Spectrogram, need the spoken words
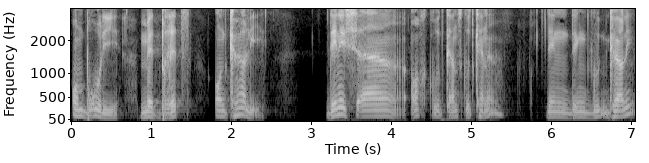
und Brudi mit Brit und Curly. Den ich äh, auch gut, ganz gut kenne. Den, den guten Curly.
